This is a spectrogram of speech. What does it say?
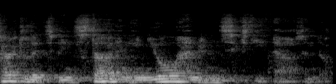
total that's been stolen in your 160,000 documents?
